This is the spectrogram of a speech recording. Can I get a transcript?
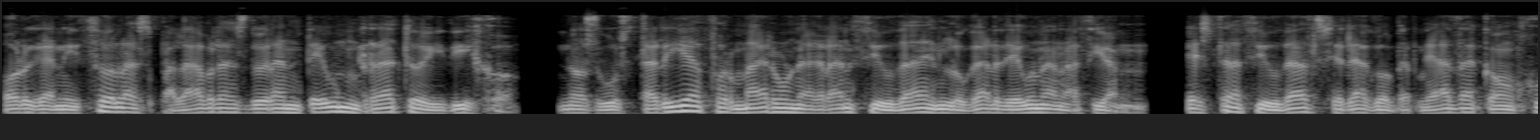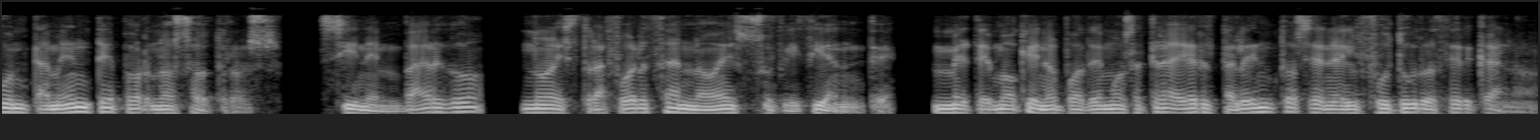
Organizó las palabras durante un rato y dijo. Nos gustaría formar una gran ciudad en lugar de una nación. Esta ciudad será gobernada conjuntamente por nosotros. Sin embargo, nuestra fuerza no es suficiente. Me temo que no podemos atraer talentos en el futuro cercano.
